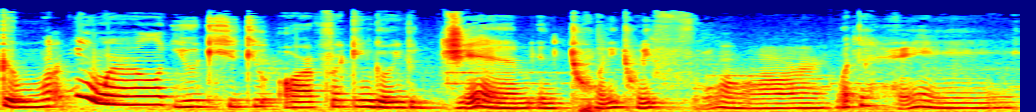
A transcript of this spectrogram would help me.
Good morning, world. You, you are freaking going to gym in 2024. What the heck?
